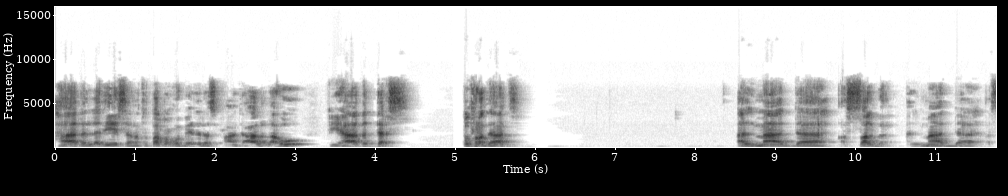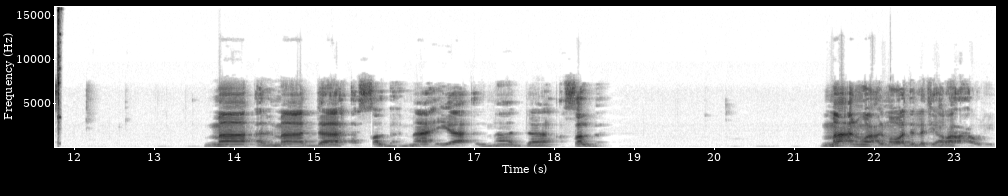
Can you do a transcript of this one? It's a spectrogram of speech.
هذا الذي سنتطرق بإذن الله سبحانه وتعالى له في هذا الدرس. مفردات المادة الصلبة. المادة الصلبة. ما المادة الصلبة؟ ما هي المادة الصلبة؟ ما أنواع المواد التي أراها حولي؟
